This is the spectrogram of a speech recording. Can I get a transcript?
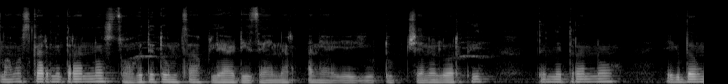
नमस्कार मित्रांनो स्वागत आहे तुमचं आपल्या डिझायनर आणि या यूट्यूब चॅनलवरती तर मित्रांनो एकदम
